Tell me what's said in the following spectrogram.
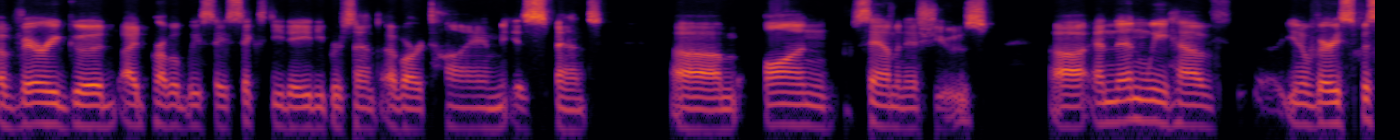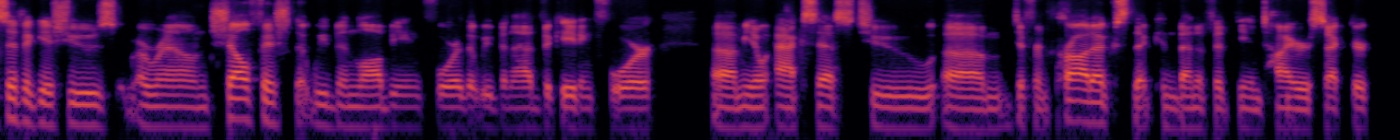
a very good, I'd probably say 60 to 80% of our time is spent um, on salmon issues. Uh, and then we have, you know, very specific issues around shellfish that we've been lobbying for, that we've been advocating for. Um, you know, access to um, different products that can benefit the entire sector,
